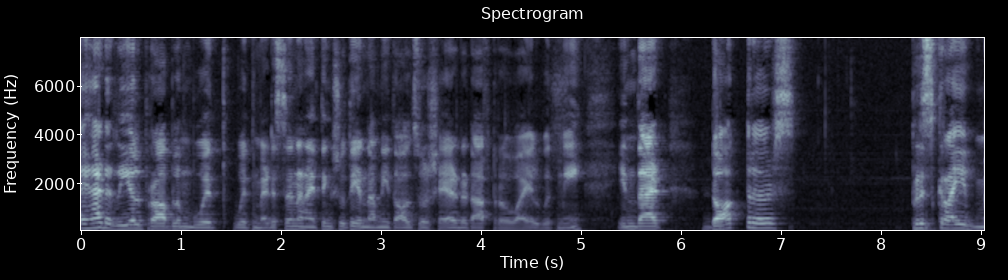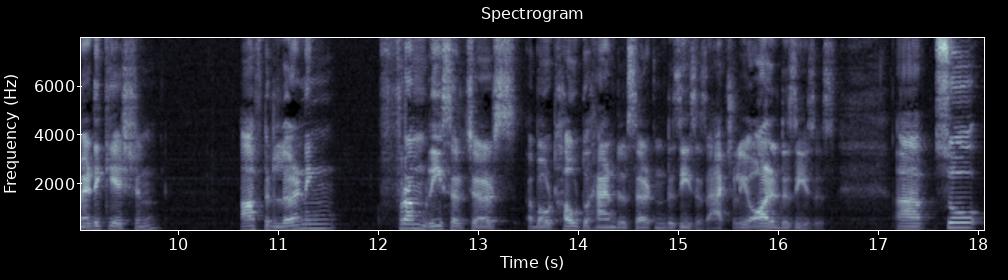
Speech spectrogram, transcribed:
I had a real problem with with medicine, and I think Shruti and Navneet also shared it after a while with me. In that doctors prescribe medication after learning from researchers about how to handle certain diseases. Actually, all diseases. Uh, so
